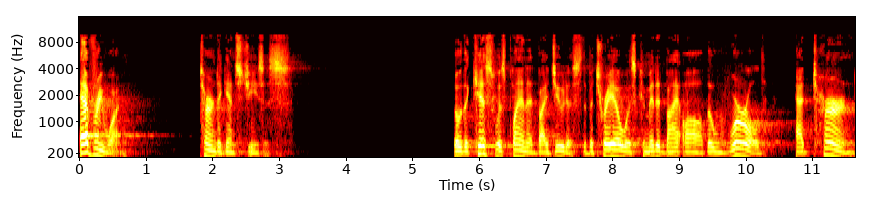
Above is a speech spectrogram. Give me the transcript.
Everyone turned against Jesus. Though the kiss was planted by Judas, the betrayal was committed by all. The world had turned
